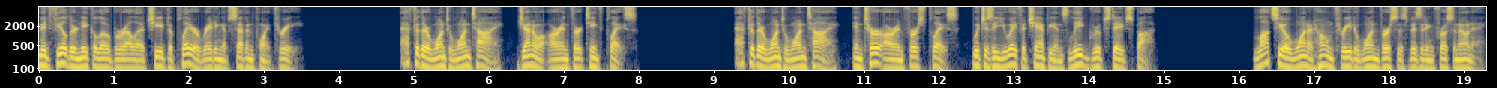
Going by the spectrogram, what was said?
Midfielder Nicolo Barella achieved a player rating of 7.3. After their 1 1 tie, Genoa are in 13th place. After their 1 1 tie, Inter are in first place, which is a UEFA Champions League group stage spot. Lazio won at home 3 1 versus visiting Frosinone.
